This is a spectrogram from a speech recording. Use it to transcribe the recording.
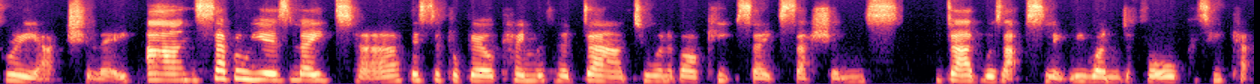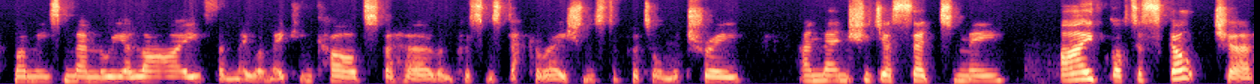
three actually. And several years later this little girl came with her dad to one of our keepsake sessions. Dad was absolutely wonderful because he kept mummy's memory alive and they were making cards for her and christmas decorations to put on the tree. And then she just said to me I've got a sculpture.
